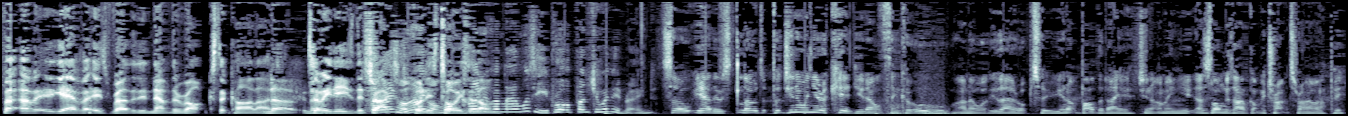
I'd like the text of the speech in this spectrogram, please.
but I mean, yeah, but his brother didn't have the rocks that Karl had. no, so he needed the So tractor hang on, to put hang his on, toys what kind along. of a man was he? He brought a bunch of women round. So yeah, there was loads. Of, but do you know when you're a kid, you don't think, oh, I know what they're up to. You're not bothered, are you? Do you know what I mean? You, as long as I've got my tractor, I'm happy.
